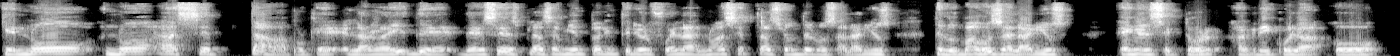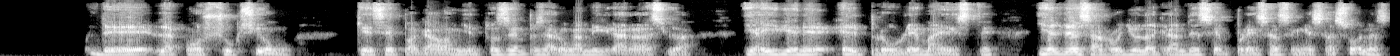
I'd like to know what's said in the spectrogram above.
que no, no aceptaba, porque la raíz de, de ese desplazamiento al interior fue la no aceptación de los salarios, de los bajos salarios en el sector agrícola o de la construcción que se pagaban y entonces empezaron a migrar a la ciudad. Y ahí viene el problema este y el desarrollo de las grandes empresas en esas zonas.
